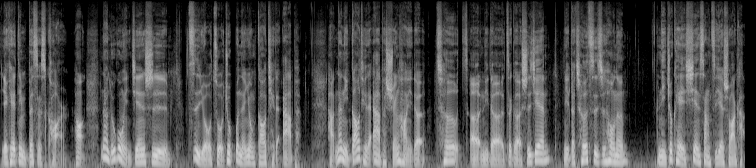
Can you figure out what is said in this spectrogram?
也可以订 Business Car。好，那如果你今天是自由座，就不能用高铁的 App。好，那你高铁的 App 选好你的车，呃，你的这个时间，你的车次之后呢，你就可以线上直接刷卡，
